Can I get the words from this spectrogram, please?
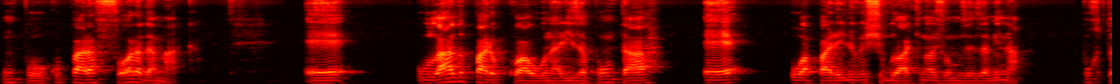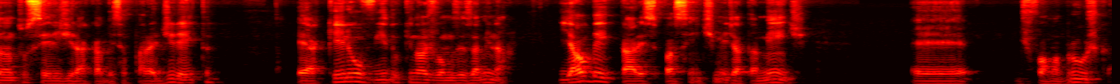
um pouco para fora da maca. É, o lado para o qual o nariz apontar é o aparelho vestibular que nós vamos examinar. Portanto, se ele girar a cabeça para a direita, é aquele ouvido que nós vamos examinar. E ao deitar esse paciente imediatamente, é, de forma brusca,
